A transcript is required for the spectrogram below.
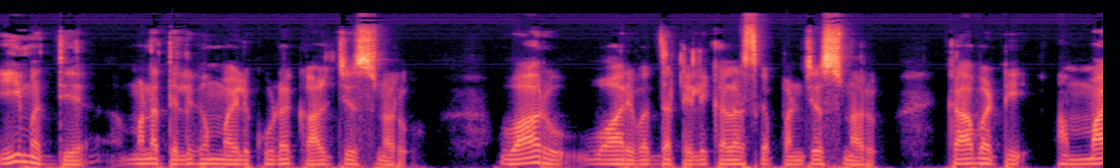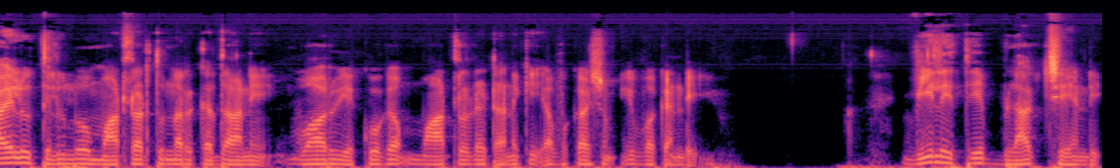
ఈ మధ్య మన తెలుగు అమ్మాయిలు కూడా కాల్ చేస్తున్నారు. వారు వారి వద్ద టెలికాలర్స్గా పనిచేస్తున్నారు. కాబట్టి అమ్మాయిలు తెలుగులో మాట్లాడుతున్నారు కదా అని వారు ఎక్కువగా మాట్లాడటానికి అవకాశం ఇవ్వకండి. వీలైతే బ్లాక్ చేయండి.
